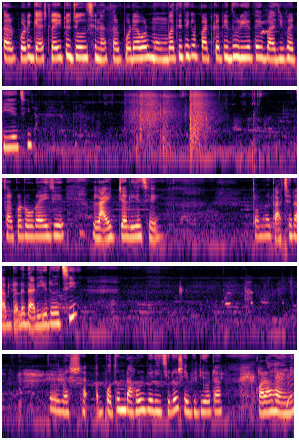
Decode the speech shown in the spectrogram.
তারপরে গ্যাস লাইটও জ্বলছে না। তারপরে আবার মোমবাতি থেকে পাটকাঠি ধরিয়ে তাই বাজি ফাটিয়েছি। তারপর ওরা এই যে লাইট জ্বালিয়েছে। তো আমরা গাছের আপডালে দাঁড়িয়ে রয়েছি। তো এবার প্রথম রাহুল বেরিয়েছিল, সেই ভিডিওটা করা হয়নি।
